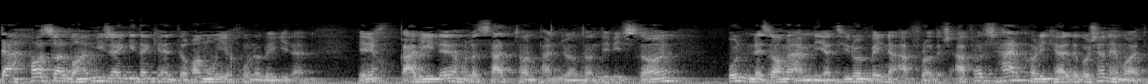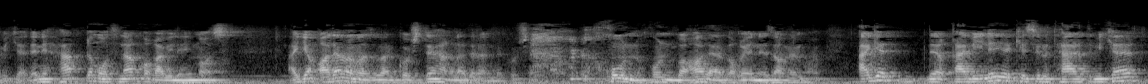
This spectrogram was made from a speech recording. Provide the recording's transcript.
ده ها سال با هم می جنگیدن که انتقام اون یه خون رو بگیرن. یعنی قبیله حالا 100 تن 50 تن 200 تن اون نظام امنیتی رو بین افرادش. افرادش هر کاری کرده باشن حمایت می‌کرد. یعنی حق مطلق با قبیله ماست. اگه آدم هم از اون کشته حق ندارن بکشن. خون خون باها در واقع نظام ما اگه قبیله کسی رو ترد می‌کرد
